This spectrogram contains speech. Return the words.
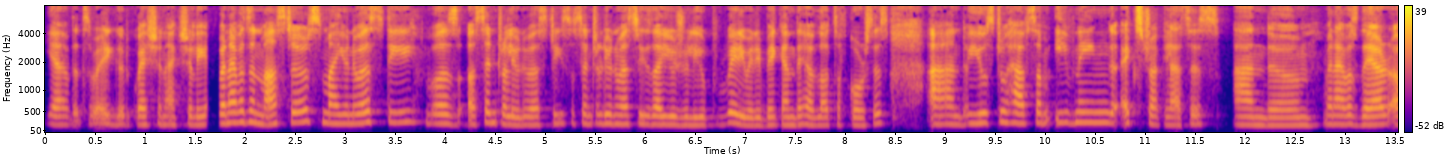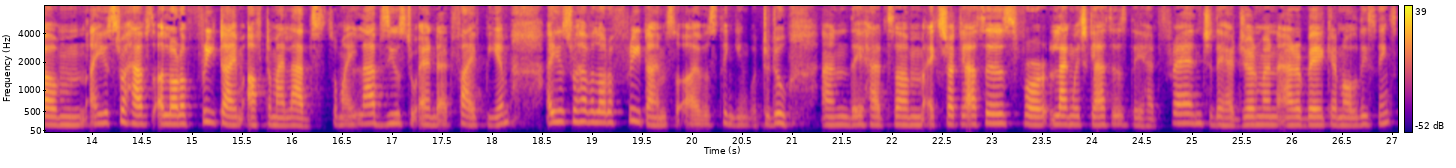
Yeah, that's a very good question, actually. When I was in master's, my university was a central university. So, central universities are usually very, very big and they have lots of courses. And we used to have some evening extra classes. And um, when I was there, um, I used to have a lot of free time after my labs. So, my labs used to end at 5 p.m. I used to have a lot of free time. So, I was thinking what to do. And they had some extra classes for language classes. They had French, they had German, Arabic, and all these things.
